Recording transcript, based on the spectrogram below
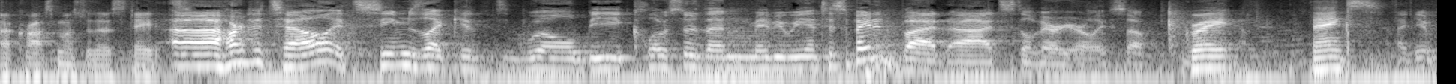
across most of those states? Uh, hard to tell. It seems like it will be closer than maybe we anticipated, but uh, it's still very early. So, Great. Thanks. thank you.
